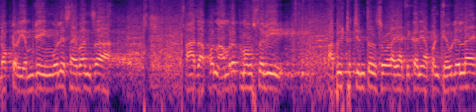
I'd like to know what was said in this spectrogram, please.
डॉक्टर एम जे इंगोले साहेबांचा आज आपण अमृत महोत्सवी अभिष्ट चिंतन सोहळा या ठिकाणी आपण ठेवलेला आहे.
